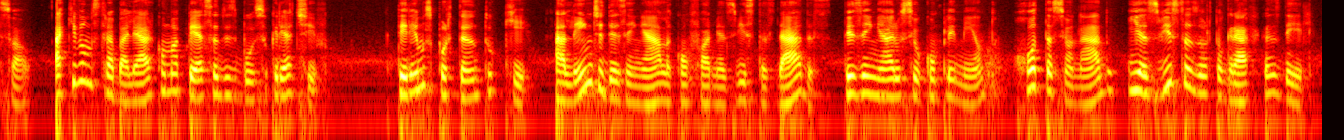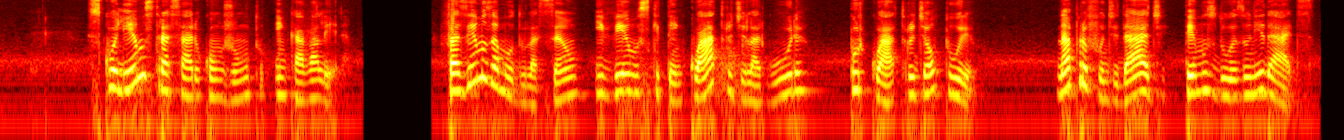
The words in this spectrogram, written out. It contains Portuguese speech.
Pessoal, aqui vamos trabalhar com uma peça do esboço criativo. Teremos, portanto, que, além de desenhá-la conforme as vistas dadas, desenhar o seu complemento, rotacionado e as vistas ortográficas dele. Escolhemos traçar o conjunto em cavaleira. Fazemos a modulação e vemos que tem 4 de largura por 4 de altura. Na profundidade, temos duas unidades.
